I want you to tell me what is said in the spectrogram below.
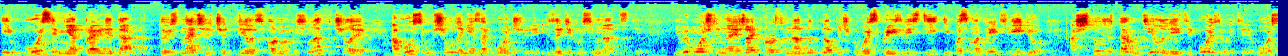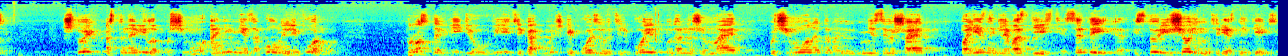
и 8 не отправили данных. То есть начали что-то делать с формой 18 человек, а 8 почему-то не закончили из этих 18. И вы можете нажать просто на одну кнопочку «Воспроизвести» и посмотреть видео. А что же там делали эти пользователи, 8? Что их остановило? Почему они не заполнили форму? Просто в видео увидите, как мышкой пользователь вводит, куда нажимает, почему он это не совершает полезных для вас действий. С этой э, историей еще один интересный кейс.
